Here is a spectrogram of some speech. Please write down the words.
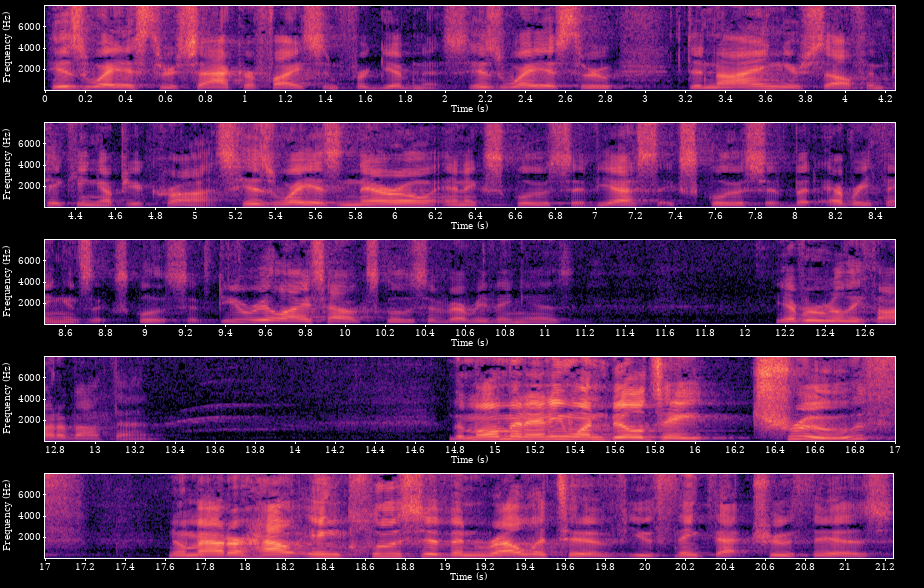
His way is through sacrifice and forgiveness. His way is through denying yourself and picking up your cross. His way is narrow and exclusive. Yes, exclusive, but everything is exclusive. Do you realize how exclusive everything is? You ever really thought about that? The moment anyone builds a truth, no matter how inclusive and relative you think that truth is,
